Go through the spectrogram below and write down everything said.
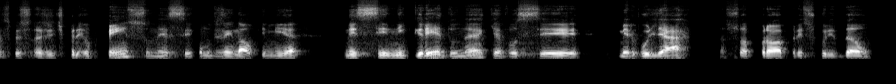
As pessoas, a gente, eu penso nesse, como dizem na alquimia, nesse nigredo, né, que é você mergulhar na sua própria escuridão,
